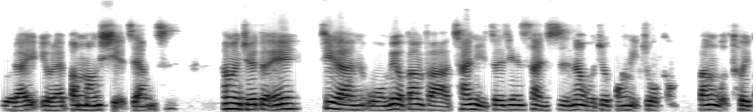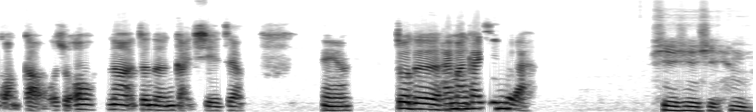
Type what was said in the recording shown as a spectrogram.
有来，有来帮忙写这样子。他们觉得，哎，既然我没有办法参与这件善事，那我就帮你做广，帮我推广告。我说，哦，那真的很感谢这样。哎呀，做的还蛮开心的啦。是是是，嗯。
